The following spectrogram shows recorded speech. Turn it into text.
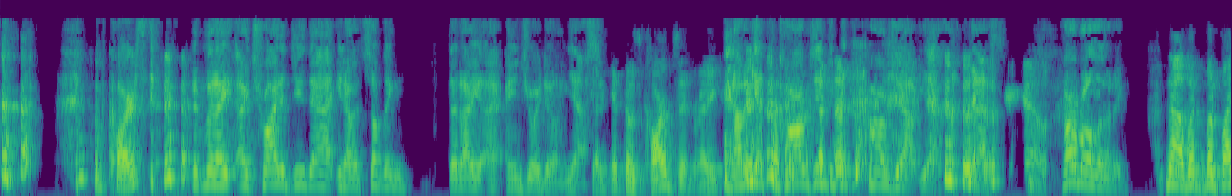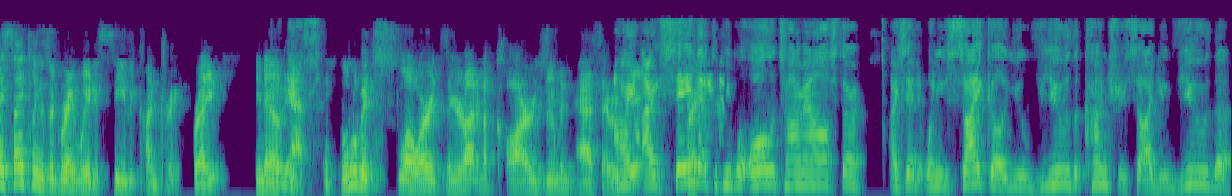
of course. but I, I try to do that. You know, it's something that I, I enjoy doing. Yes. Got to get those carbs in, right? Got to get the carbs in to get the carbs out. Yes. Yes. Yeah. Carbo loading. No, but but bicycling is a great way to see the country, right? You know, it's- Yes. it's, a little bit slower. It's, you're not in a car zooming past I, everything. I say Right. that to people all the time, Allister. I said, when you cycle, you view the countryside, you view the,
